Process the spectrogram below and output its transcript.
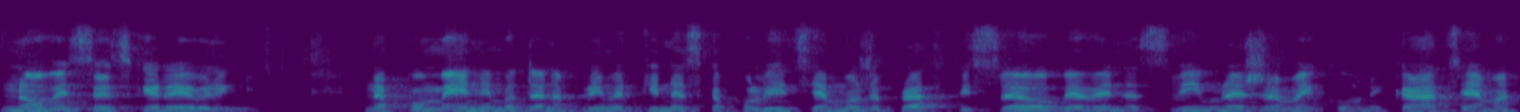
nove svetske religije. Napomenimo da, na primjer, kineska policija može pratiti sve objave na svim mrežama i komunikacijama,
